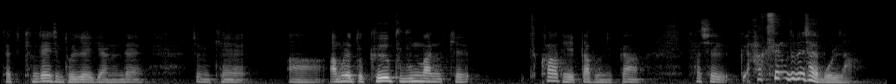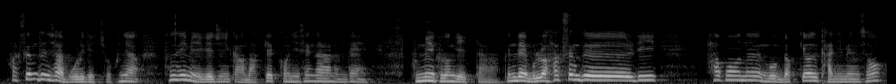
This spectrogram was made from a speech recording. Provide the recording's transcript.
제가 굉장히 지금 돌려 얘기하는데 좀 이렇게 어, 아무래도 그 부분만 이렇게 특화되어 있다 보니까 사실 그 학생들은 잘 몰라. 학생들은 잘 모르겠죠. 그냥 선생님이 얘기해 주니까 맞겠거니 생각하는데 분명히 그런 게 있다. 근데 물론 학생들이 학원을 뭐 몇 개월 다니면서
